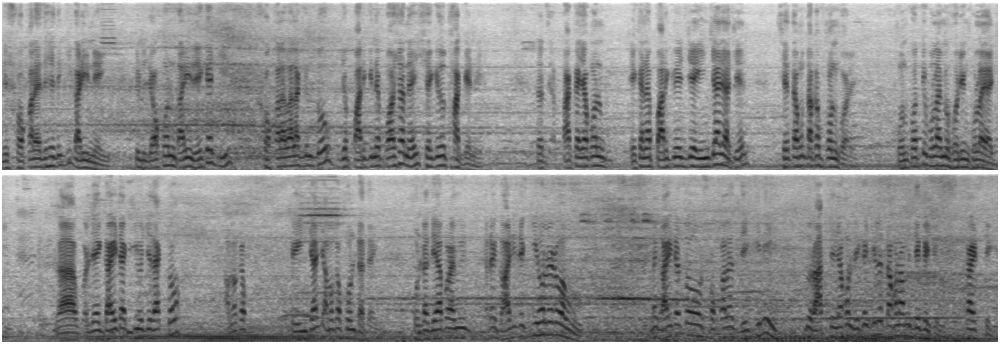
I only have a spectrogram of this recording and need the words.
যে সকালে এসে দেখি গাড়ি নেই। কিন্তু যখন গাড়ি রেখেছি সকালবেলা কিন্তু যে পার্কিংয়ে পয়সা নেই সে কিন্তু থাকেনি তা তাকে যখন এখানে পার্কিংয়ের যে ইনচার্জ আছে সে তখন তাকে ফোন করে। ফোন করতে বলে আমি হরিণ খোলায় আছি যে গাড়িটা কী হয়েছে দেখতো আমাকে সেই ইনচার্জ আমাকে ফোনটা দেয়। ফোনটা দেওয়ার পর আমি আরে গাড়িটা কী হলো রে বাবু? না গাড়িটা তো সকালে দেখিনি। কিন্তু রাত্রে যখন রেখেছিল তখন আমি দেখেছিলাম সাইড থেকে।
